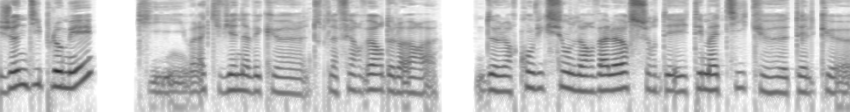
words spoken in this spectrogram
jeunes diplômés qui, voilà, qui viennent avec euh, toute la ferveur de leur, de leur conviction, de leurs valeurs sur des thématiques euh, telles que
